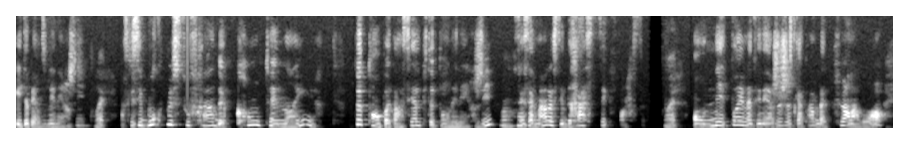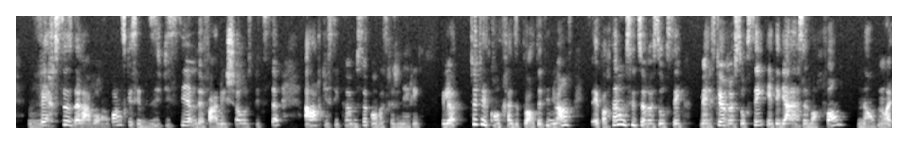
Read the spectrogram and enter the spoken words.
Et t'as perdu de l'énergie. Ouais. Parce que c'est beaucoup plus souffrant de contenir tout ton potentiel puis toute ton énergie. Mhm. Sincèrement, là, c'est drastique faire ça. Ouais. On éteint notre énergie jusqu'à temps de ne plus en avoir versus de l'avoir. On pense que c'est difficile de faire les choses puis tout ça, alors que c'est comme ça qu'on va se régénérer. Et là, tout est contradictoire, tout est nuance. C'est important aussi de se ressourcer. Mais est-ce que ressourcer est égal à se morfondre? Non. Ouais,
